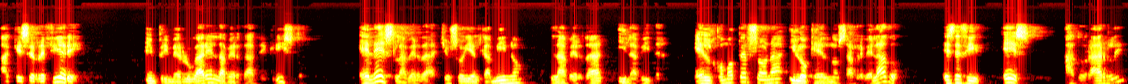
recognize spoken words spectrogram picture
¿a qué se refiere? En primer lugar, en la verdad de Cristo. Él es la verdad. Yo soy el camino, la verdad y la vida. Él como persona y lo que Él nos ha revelado. Es decir, es adorarle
